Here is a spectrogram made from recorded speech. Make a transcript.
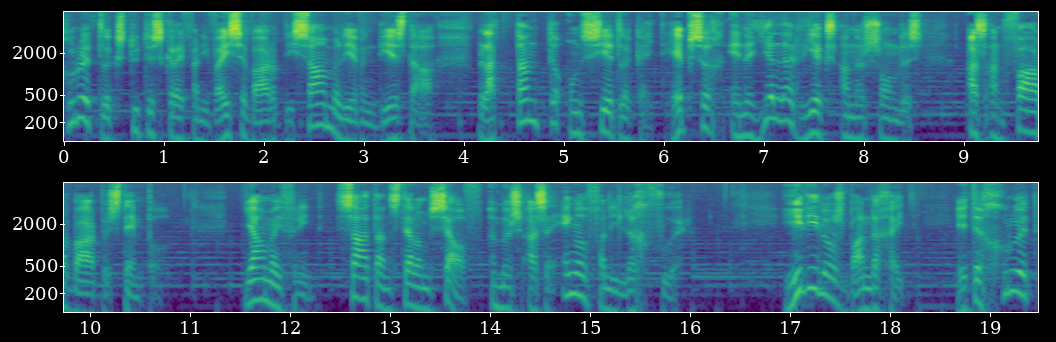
grootliks toe te skryf aan die wyse waarop die samelewing deesdae blaatante onsedelikheid, hebsug en 'n hele reeks ander sondes as aanvaarbaar bestempel. Ja my vriend, Satan stel homself immers as 'n engel van die lig voor. Hierdie losbandigheid het 'n groot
